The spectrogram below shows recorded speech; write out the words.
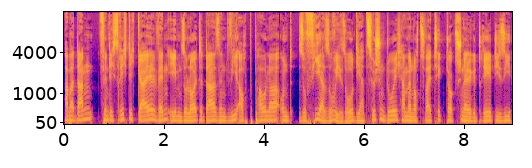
Aber dann finde ich es richtig geil, wenn eben so Leute da sind, wie auch Paula und Sophia sowieso. Die hat zwischendurch, haben wir noch zwei TikToks schnell gedreht, die sie,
